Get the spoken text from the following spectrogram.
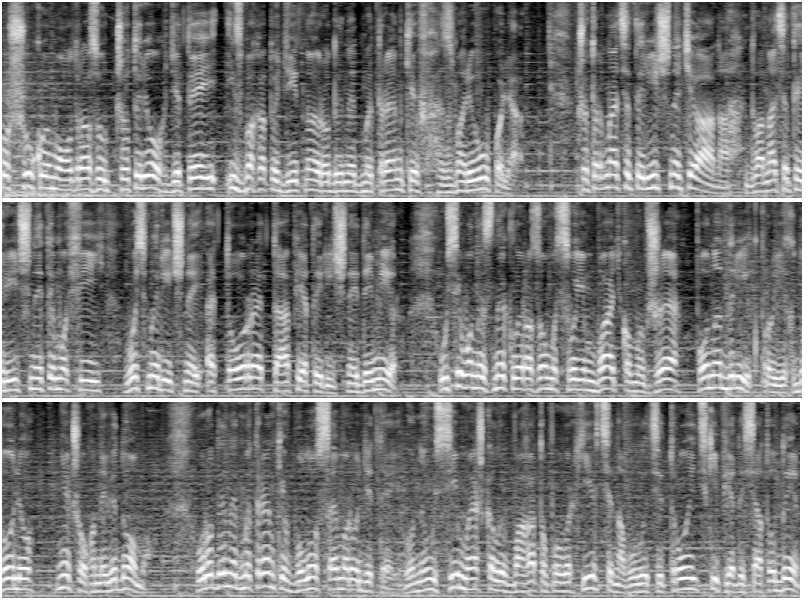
розшукуємо одразу чотирьох дітей із багатодітної родини Дмитренків з Маріуполя. 14-річна Тіана, 12-річний Тимофій, 8-річний Еторе та 5-річний Демір. Усі вони зникли разом із своїм батьком і вже понад рік про їх долю нічого не відомо. У родини Дмитренків було семеро дітей. Вони усі мешкали в багатоповерхівці на вулиці Троїцькій, 51.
